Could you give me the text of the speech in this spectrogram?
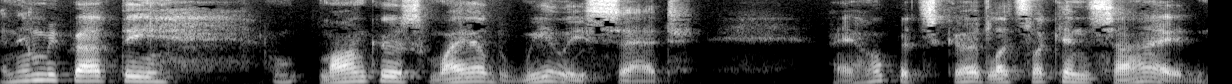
and then we've got the Mongoose Wild Wheelie set. I hope it's good. Let's look inside.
